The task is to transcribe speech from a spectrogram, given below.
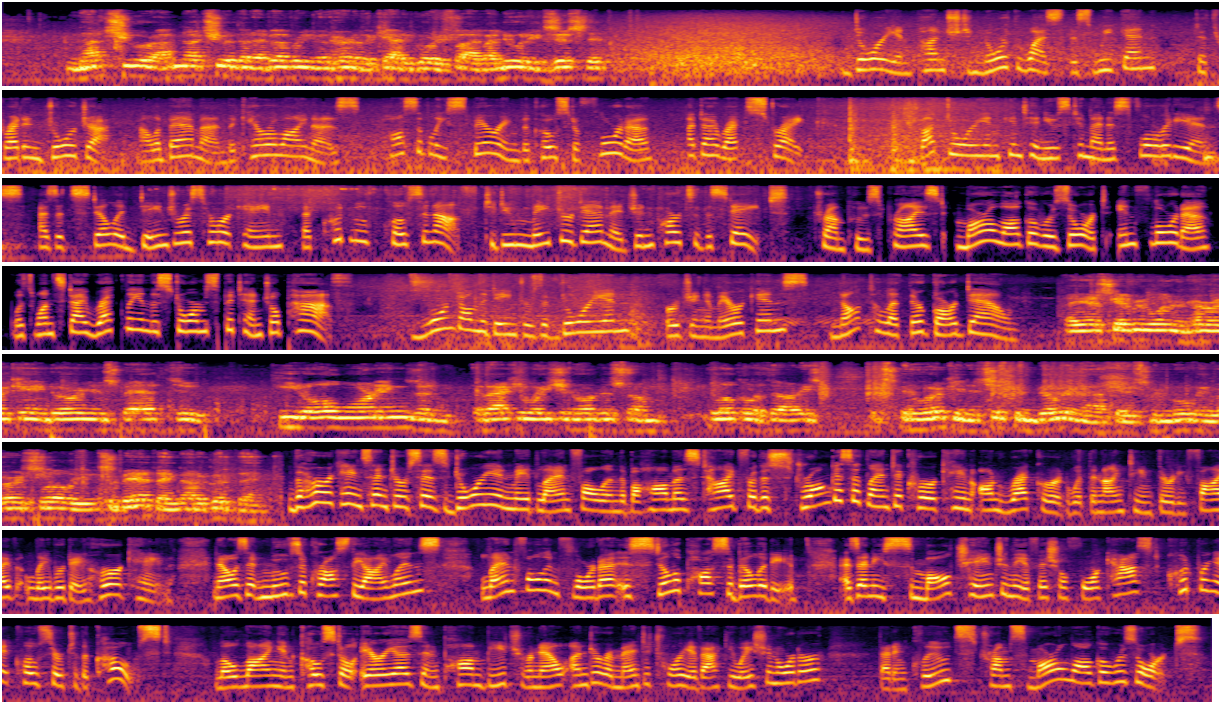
not sure. I'm not sure that I've ever even heard of a Category 5. I knew it existed. Dorian punched northwest this weekend to threaten Georgia, Alabama, and the Carolinas, possibly sparing the coast of Florida a direct strike. But Dorian continues to menace Floridians, as it's still a dangerous hurricane that could move close enough to do major damage in parts of the state. Trump, whose prized Mar-a-Lago resort in Florida was once directly in the storm's potential path, warned on the dangers of Dorian, urging Americans not to let their guard down. I ask everyone in Hurricane Dorian's path to heed all warnings and evacuation orders from local authorities. It's been working. It's just been building out there. It's been moving very slowly. It's a bad thing, not a good thing. The Hurricane Center says Dorian made landfall in the Bahamas, tied for the strongest Atlantic hurricane on record with the 1935 Labor Day hurricane. Now, as it moves across the islands, landfall in Florida is still a possibility, as any small change in the official forecast could bring it closer to the coast. Low lying and coastal areas in Palm Beach are now under a mandatory evacuation order that includes Trump's Mar-a-Lago resort.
